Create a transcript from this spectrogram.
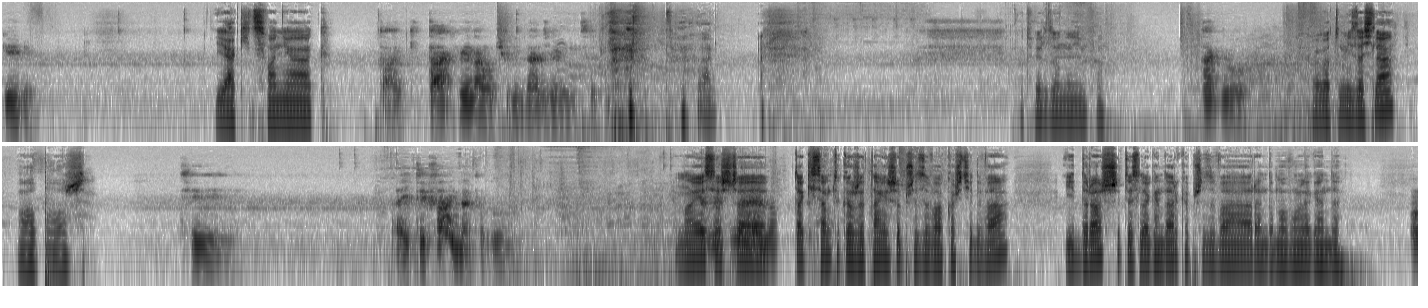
Gili. Jaki cwaniak. Tak, tak mnie nauczyli na dzielnicy. Potwierdzone info. Tak było. Kogo tu mi zaśle? O Boże. Ty. Ej, ty fajne to było. No jest no jeszcze no. taki sam, tylko że tańszy przyzywa o koszcie 2 i droższy to jest legendarka, przyzywa randomową legendę. O,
